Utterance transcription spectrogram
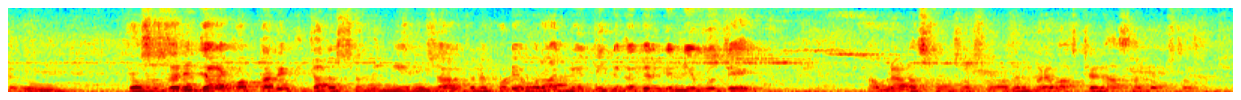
এবং প্রশাসনিক যারা কর্তা ব্যক্তি তাদের সঙ্গে নিয়ে বসে আলোচনা করে এবং রাজনৈতিক নেতাদেরকে নিয়ে বসে আমরা একটা সমস্যার সমাধান করে বাস স্ট্যান্ডে আসার ব্যবস্থা করছি।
